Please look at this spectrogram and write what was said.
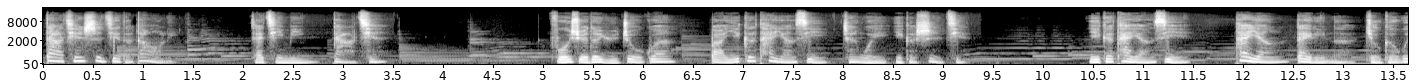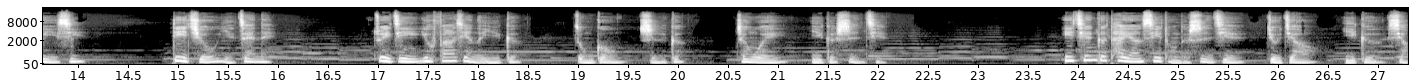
大千世界的道理，才起名大千。佛学的宇宙观把一个太阳系称为一个世界，一个太阳系。太阳带领了九个卫星，地球也在内。最近又发现了一个，总共十个，称为一个世界。一千个太阳系统的世界就叫一个小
